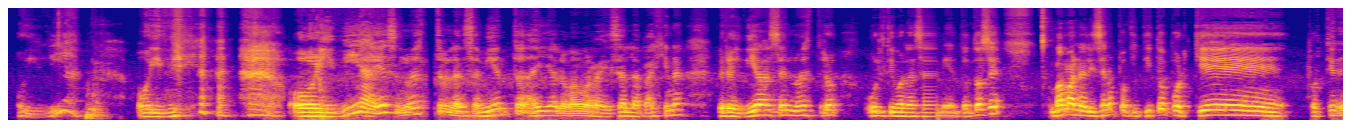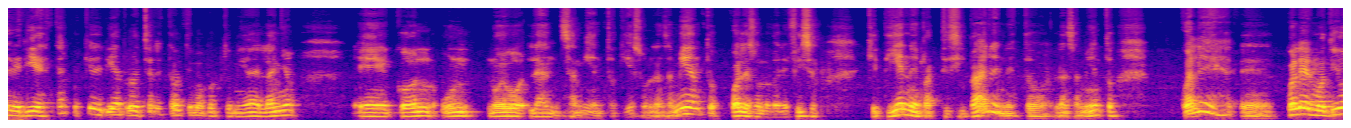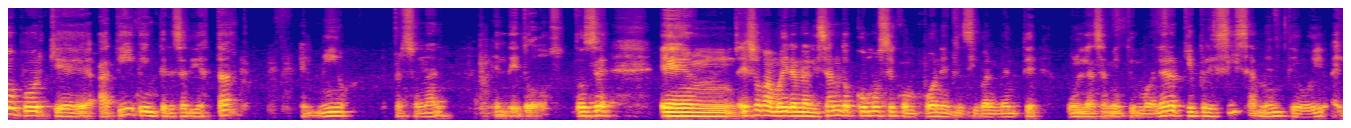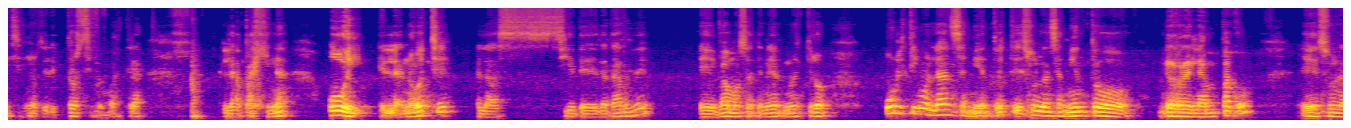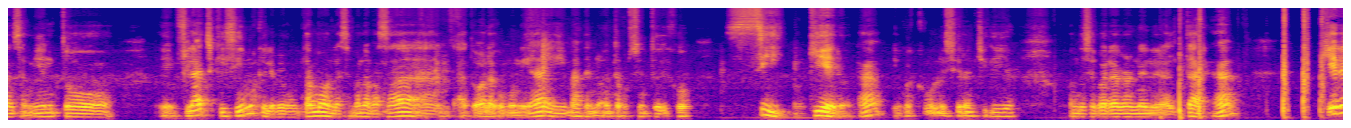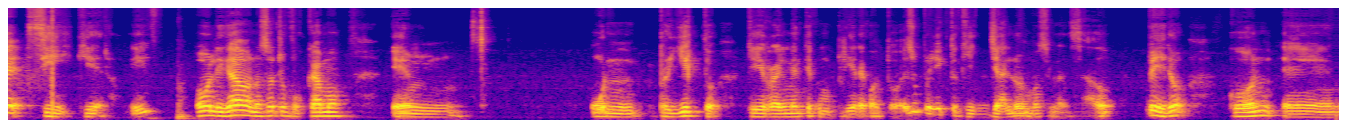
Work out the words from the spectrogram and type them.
Hoy día. Hoy día, hoy día es nuestro lanzamiento, ahí ya lo vamos a revisar la página, pero hoy día va a ser nuestro último lanzamiento. Entonces, vamos a analizar un poquitito por qué, por qué debería estar, por qué debería aprovechar esta última oportunidad del año eh, con un nuevo lanzamiento. ¿Qué es un lanzamiento? ¿Cuáles son los beneficios que tiene participar en estos lanzamientos? ¿Cuál es, eh, ¿Cuál es el motivo por que a ti te interesaría estar? El mío personal el de todos. Entonces, em, eso vamos a ir analizando cómo se compone principalmente un lanzamiento inmobiliario, que precisamente hoy, ahí señor director, si me muestra la página, hoy en la noche, a las 7 de la tarde, eh, vamos a tener nuestro último lanzamiento. Este es un lanzamiento relámpago, es un lanzamiento eh, flash que hicimos, que le preguntamos la semana pasada a, a toda la comunidad y más del 90% dijo sí, quiero. ¿ah? Igual como lo hicieron chiquillos cuando se pararon en el altar. ¿ah? ¿Quiere? Sí, quiero. ¿Y? Obligado, nosotros buscamos em, un proyecto que realmente cumpliera con todo. Es un proyecto que ya lo hemos lanzado, pero con, eh,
